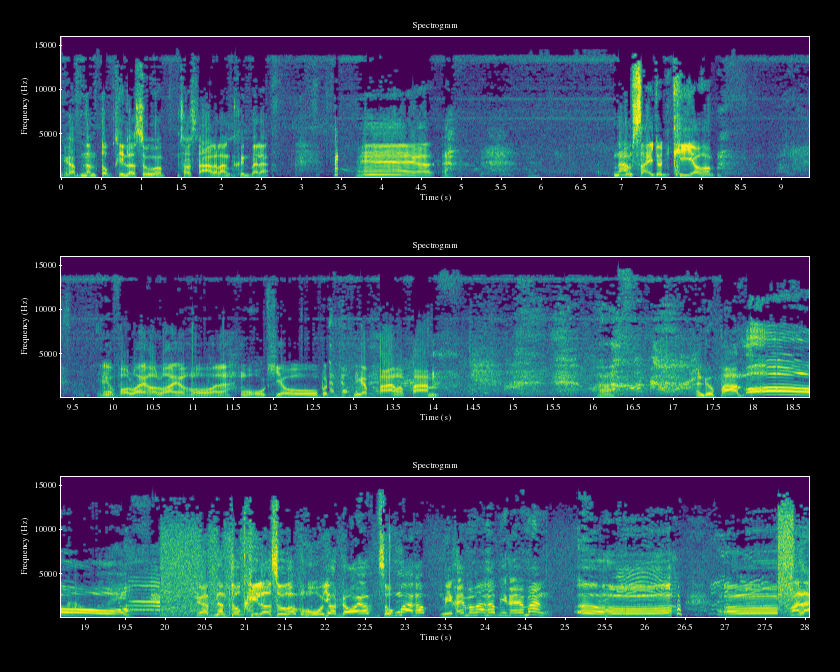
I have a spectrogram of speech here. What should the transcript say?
นี่ครับ น้ำตกทีละซูครับสาวสาวๆกำลังขึ้นไปแล้วแหม่ครับน้ำใสจนเขียวครับนี่ครับพอร้อยพอร้อยโอ้โหนะโอ้โหเขียวปึ๊ดนี่ครับปาล์มครับปาล์มว้าวดูปาล์มโอ้นี่ครับน้ำตกทีละซูครับโอ้โหยอดดอยครับ สูงมากครับ มีใครมาบ้างครับ มีใครมาบ้างเออโหโอ้มาไล่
